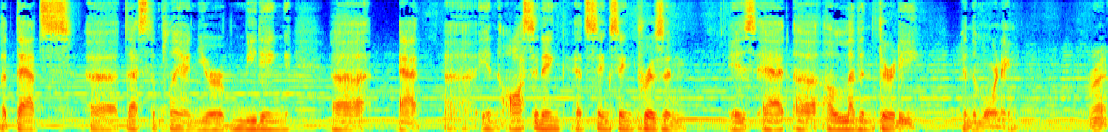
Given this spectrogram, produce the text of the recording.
but that's uh, that's the plan. You're meeting uh, at uh, in Ossining at Sing Sing Prison is at uh, eleven thirty in the morning, Right.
